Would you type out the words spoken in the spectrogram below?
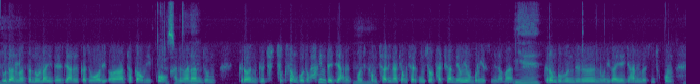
또 다른 어떤 논란이 되지 않을까 좀 어리, 어, 안타까움이 있고 그렇습니다. 가능한 한 좀 그런 그 추측성 보도 확인되지 않은 뭐 음. 검찰이나 경찰이 공식적으로 발표한 내용이면 모르겠습니다만 예. 그런 부분들은 우리가 얘기하는 것은 조금 그렇습니다.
